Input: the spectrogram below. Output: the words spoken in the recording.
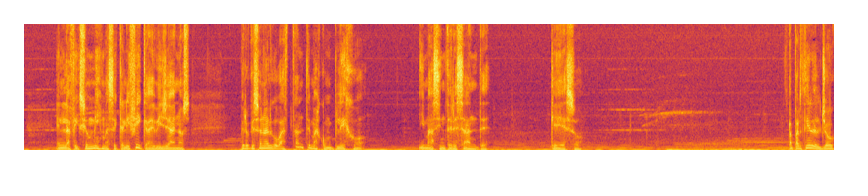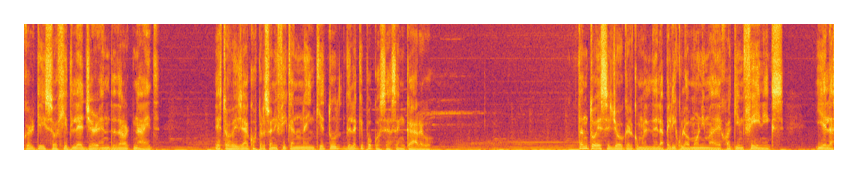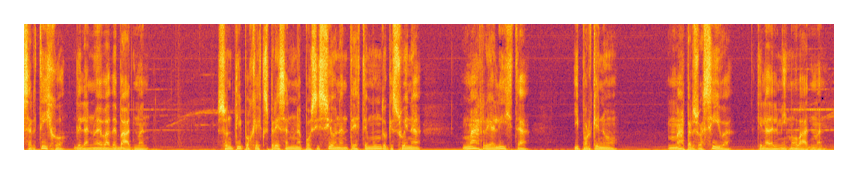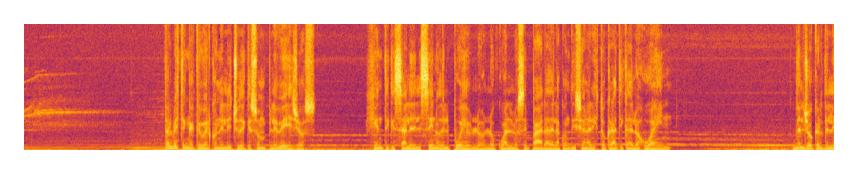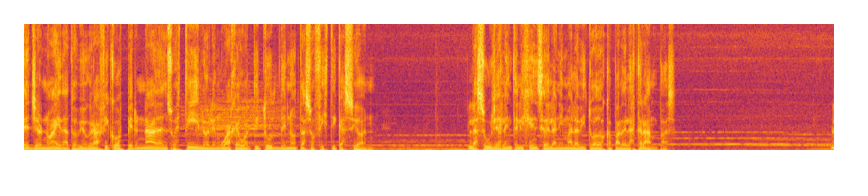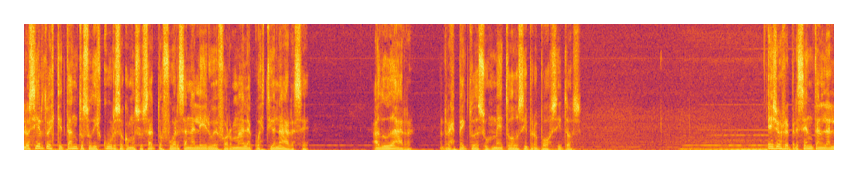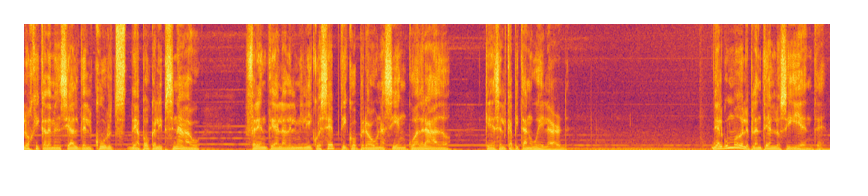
en la ficción misma se califica de villanos, pero que son algo bastante más complejo y más interesante que eso. A partir del Joker que hizo Heath Ledger en The Dark Knight, estos bellacos personifican una inquietud de la que pocos se hacen cargo. Tanto ese Joker como el de la película homónima de Joaquín Phoenix y el acertijo de la nueva de Batman son tipos que expresan una posición ante este mundo que suena más realista y, por qué no, más persuasiva que la del mismo Batman. Tal vez tenga que ver con el hecho de que son plebeyos, gente que sale del seno del pueblo, lo cual los separa de la condición aristocrática de los Wayne. Del Joker de Ledger no hay datos biográficos, pero nada en su estilo, lenguaje o actitud denota sofisticación. La suya es la inteligencia del animal habituado a escapar de las trampas. Lo cierto es que tanto su discurso como sus actos fuerzan al héroe formal a cuestionarse, a dudar respecto de sus métodos y propósitos. Ellos representan la lógica demencial del Kurtz de Apocalypse Now frente a la del milico escéptico pero aún así encuadrado, que es el capitán Willard. De algún modo le plantean lo siguiente.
